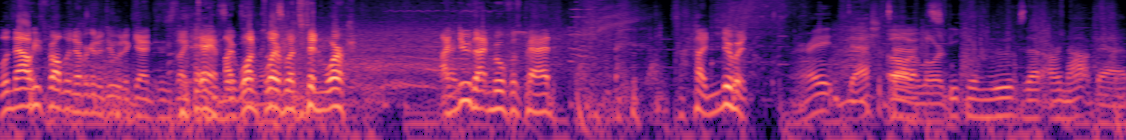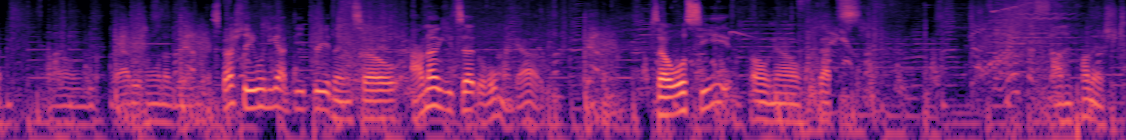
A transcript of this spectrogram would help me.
Well, now he's probably never gonna do it again because he's like, damn, my one flare blitz didn't work. I knew that move was bad. I knew it. All right, dash attack. Oh, Lord. Speaking of moves that are not bad, um, that is one of them. Especially when you got deep breathing. So I don't know. You said, oh my god. So we'll see. Oh no, that's unpunished.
